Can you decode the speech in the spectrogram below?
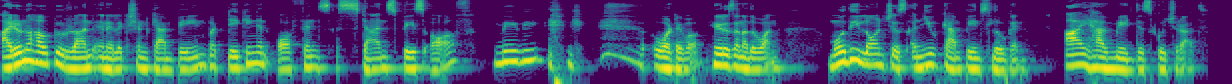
I don't know how to run an election campaign, but taking an offense stance pays off, maybe? Whatever. Here is another one. Modi launches a new campaign slogan I have made this Gujarat.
